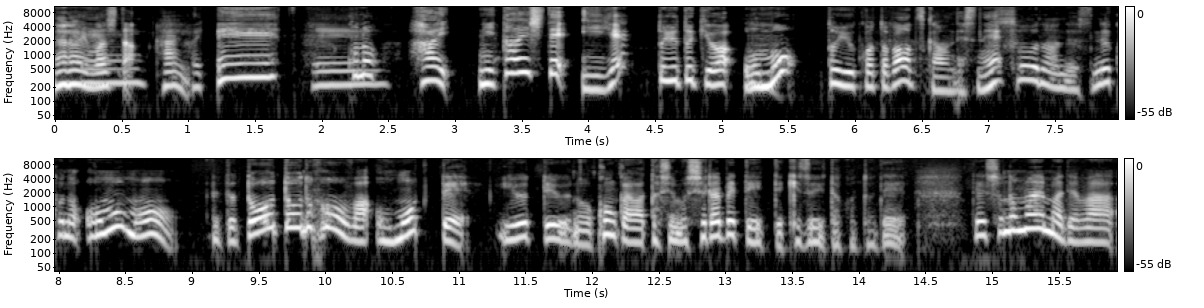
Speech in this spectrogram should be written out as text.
習いました。はい、はい。えー。えー。この「はい」に対して「いいえ」という時は「おも」という言葉を使うんですね。そうなんですね。この「おも」も、えっと、同等の方は「おも」って言うっていうのを今回私も調べていって気づいたことででその前までは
